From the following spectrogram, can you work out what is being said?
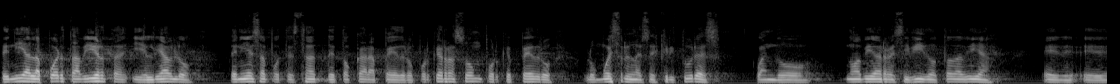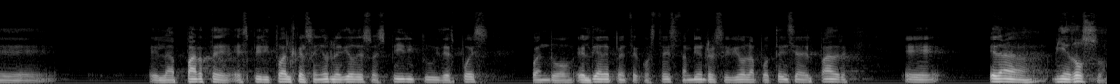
tenía la puerta abierta y el diablo tenía esa potestad de tocar a Pedro. ¿Por qué razón? Porque Pedro lo muestra en las escrituras cuando no había recibido todavía eh, la parte espiritual que el Señor le dio de su espíritu y después cuando el día de Pentecostés también recibió la potencia del Padre, eh, era miedoso.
